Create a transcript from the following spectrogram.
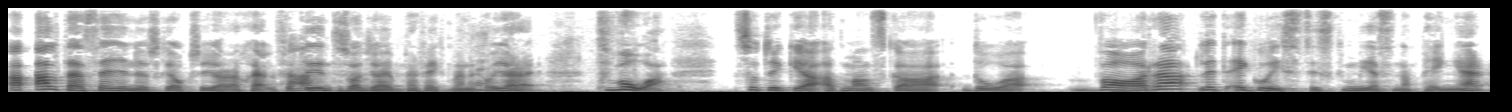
allt det jag säger nu ska jag också göra själv. För Ja. det är inte så att jag är en perfekt människa att göra det. Två, så tycker jag att man ska då vara lite egoistisk med sina pengar,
